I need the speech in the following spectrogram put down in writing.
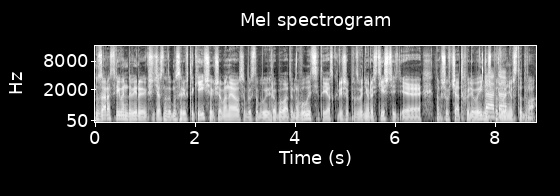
Ну зараз рівень довіри, якщо чесно, до мусорів такий, що якщо мене особисто будуть грабувати на вулиці, то я скоріше подзвоню розтіжці, е, напишу в чат хвильовий, ніж подзвоню в 102.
